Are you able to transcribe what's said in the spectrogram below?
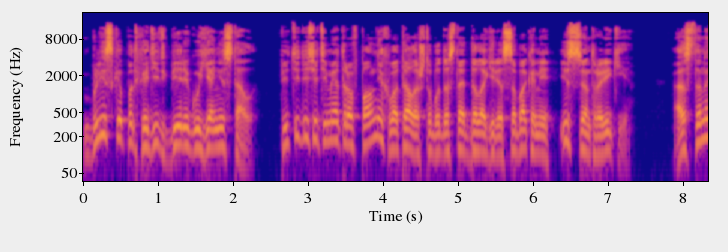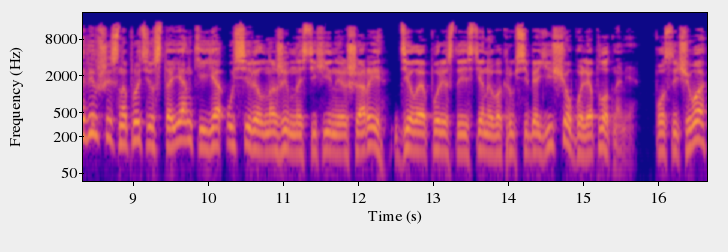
Близко подходить к берегу я не стал. 50 метров вполне хватало, чтобы достать до лагеря с собаками из центра реки. Остановившись напротив стоянки, я усилил нажим на стихийные шары, делая пористые стены вокруг себя еще более плотными, после чего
